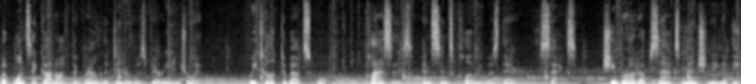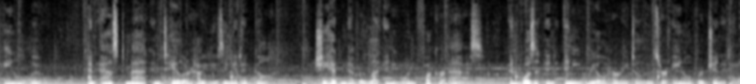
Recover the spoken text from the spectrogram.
But once it got off the ground, the dinner was very enjoyable. We talked about school, classes, and since Chloe was there, sex. She brought up Zach's mentioning of the anal lube and asked Matt and Taylor how using it had gone. She had never let anyone fuck her ass and wasn't in any real hurry to lose her anal virginity.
